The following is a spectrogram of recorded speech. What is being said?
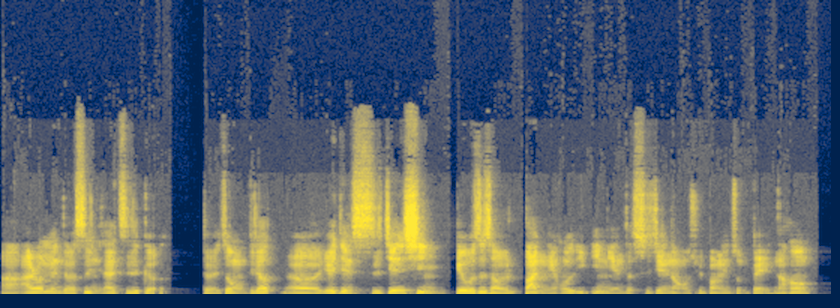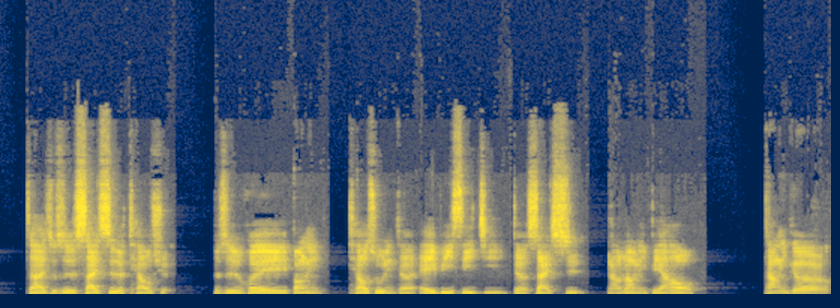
啊 Ironman 的世锦赛资格，对这种比较呃有一点时间性，给我至少半年或者一一年的时间让我去帮你准备。然后再就是赛事的挑选，就是会帮你挑出你的 A、B、C 级的赛事，然后让你不要当一个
